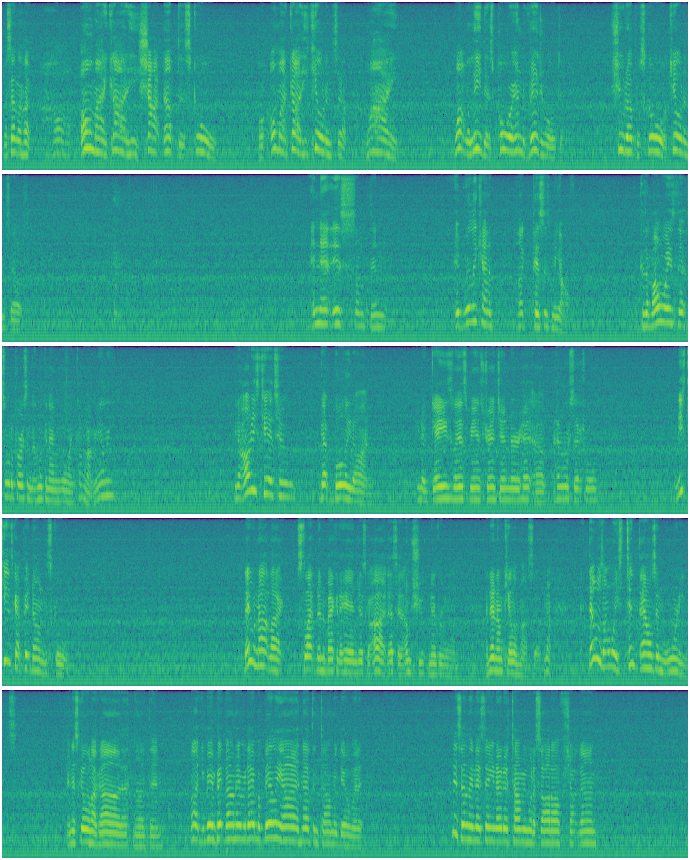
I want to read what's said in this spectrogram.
When something like, oh, oh my god, he shot up the school. Or, oh my god, he killed himself. Why? What would lead this poor individual to shoot up a school or kill themselves? And that is something, it really kind of like pisses me off. Because I'm always that sort of person that looking at them going, come on, really? You know, all these kids who got bullied on, you know, gays, lesbians, transgender, he uh, heterosexual, and these kids got picked on in school. They were not like slapped in the back of the head and just go, alright, that's it, I'm shooting everyone. And then I'm killing myself. No. There was always 10,000 warnings. And the school like, oh, that's nothing. What, you're being picked on every day but Billy? Oh, it's nothing, Tommy, deal with it. And then suddenly next thing you know, there's Tommy with a sawed-off shotgun.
